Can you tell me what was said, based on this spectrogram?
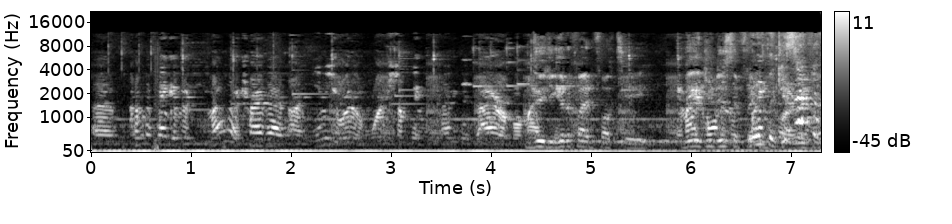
Uh, come to think of it, I'm gonna try that on any room where something undesirable might Dude, be. you gotta find Foxy. Am They introduced the holding Freddy the Is Fox? that the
